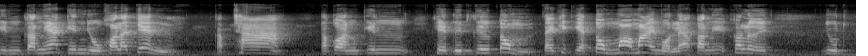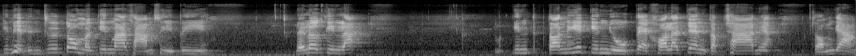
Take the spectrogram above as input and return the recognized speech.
กินตอนเนี้ยกินอยู่คอลลาเจนกับชา แต่ก่อนกินเห็ดหลินจือต้ม แต่ขี้เกียจต้มหม้อไหม้หมดแล้ว ตอนนี้ก็เลยหยุดกินเห็ดหลินจือต้มมากินมาสามสี่ปีแล้วเลิกกินละ กินตอนนี้กินอยู่แต่คอลลาเจนกับชาเนี่ยสองอย่าง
